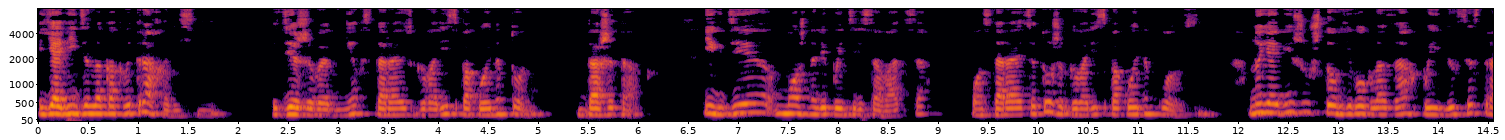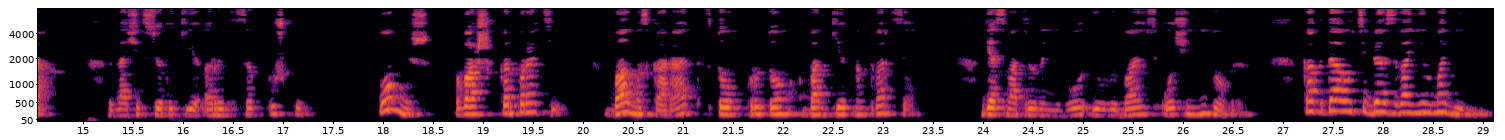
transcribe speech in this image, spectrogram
Я видела, как вы трахались с ней. Сдерживая гнев, стараюсь говорить спокойным тоном. Даже так. И где, можно ли поинтересоваться? Он старается тоже говорить спокойным голосом. Но я вижу, что в его глазах появился страх. Значит, все-таки рыльца в пушку. Помнишь ваш корпоратив? Бал-маскарад в том крутом банкетном дворце. Я смотрю на него и улыбаюсь очень недобро. Когда у тебя звонил мобильник,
